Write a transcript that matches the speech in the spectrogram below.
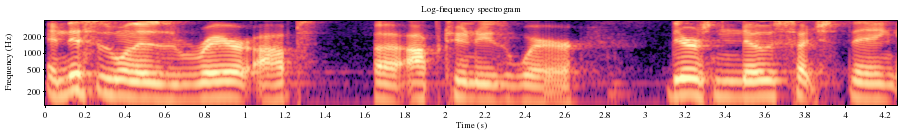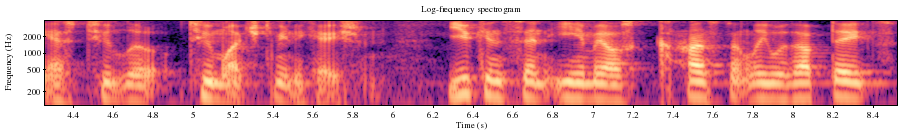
And this is one of those rare ops, uh, opportunities where there's no such thing as too little, too much communication. You can send emails constantly with updates.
